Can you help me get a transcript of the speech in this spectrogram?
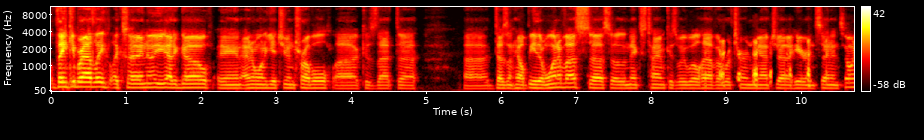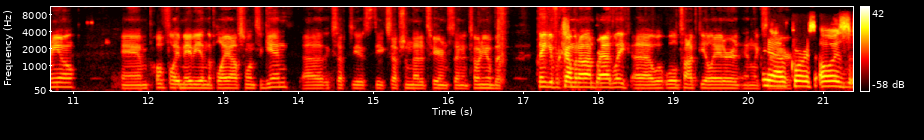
Well, thank you, Bradley. Like I said, I know you got to go, and I don't want to get you in trouble because that uh, uh, doesn't help either one of us. Uh, so the next time, because we will have a return match uh, here in San Antonio, and hopefully maybe in the playoffs once again, uh, except the, the exception that it's here in San Antonio. But thank you for coming on, Bradley. Uh, we'll, we'll talk to you later. And like Yeah, of course. Always,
